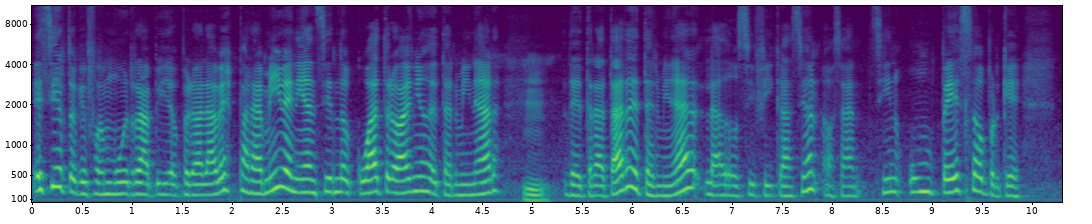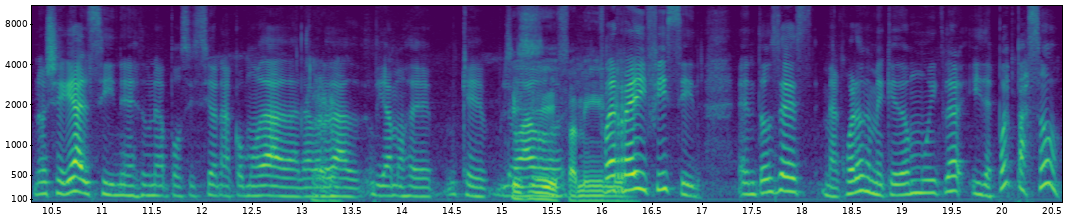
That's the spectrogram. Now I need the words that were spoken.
es cierto que fue muy rápido, pero a la vez para mí venían siendo cuatro años de terminar Mm. de tratar de terminar la dosificación, o sea, sin un peso, porque no llegué al cine desde una posición acomodada, la Claro. verdad, digamos, de que lo Sí, sí, hago. sí, familia. Fue re difícil. Entonces, me acuerdo que me quedó muy claro, y después pasó.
